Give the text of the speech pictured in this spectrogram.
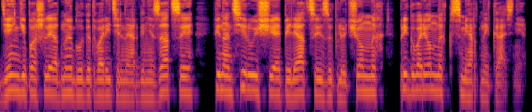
Деньги пошли одной благотворительной организации, финансирующей апелляции заключенных, приговоренных к смертной казни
